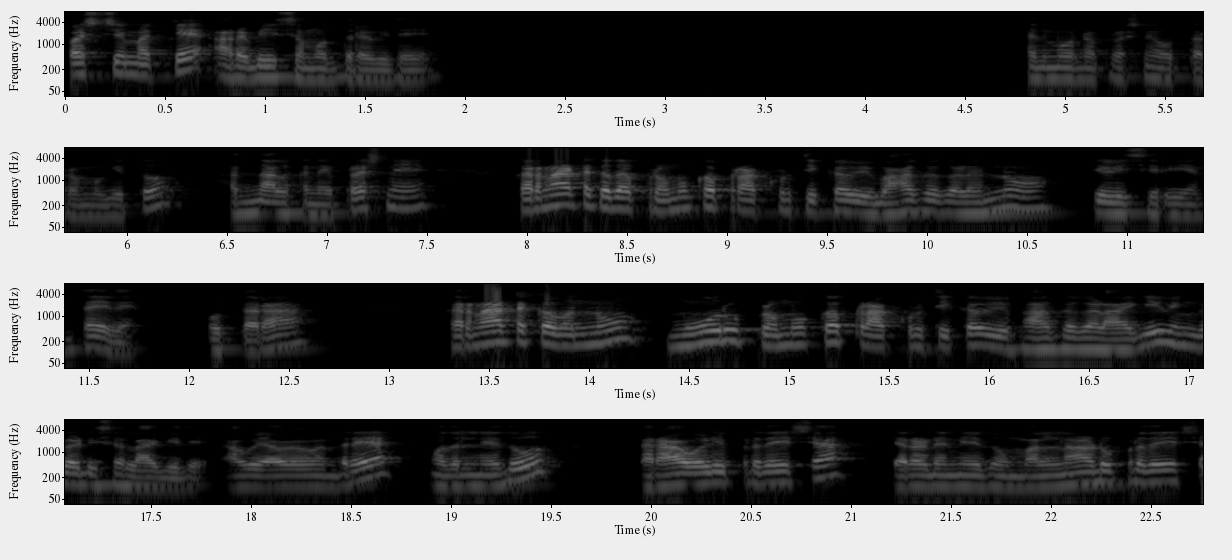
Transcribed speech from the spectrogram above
ಪಶ್ಚಿಮಕ್ಕೆ ಅರಬ್ಬಿ ಸಮುದ್ರವಿದೆ. ಹದಿಮೂರನೇ ಪ್ರಶ್ನೆ ಉತ್ತರ ಮುಗಿತು. ಹದಿನಾಲ್ಕನೇ ಪ್ರಶ್ನೆ, ಕರ್ನಾಟಕದ ಪ್ರಮುಖ ಪ್ರಾಕೃತಿಕ ವಿಭಾಗಗಳನ್ನು ತಿಳಿಸಿರಿ ಅಂತ ಇದೆ. ಉತ್ತರ, ಕರ್ನಾಟಕವನ್ನು ಮೂರು ಪ್ರಮುಖ ಪ್ರಾಕೃತಿಕ ವಿಭಾಗಗಳಾಗಿ ವಿಂಗಡಿಸಲಾಗಿದೆ. ಅವು ಯಾವ್ಯಾವಂದ್ರೆ ಮೊದಲನೇದು ಕರಾವಳಿ ಪ್ರದೇಶ, ಎರಡನೇದು ಮಲೆನಾಡು ಪ್ರದೇಶ,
